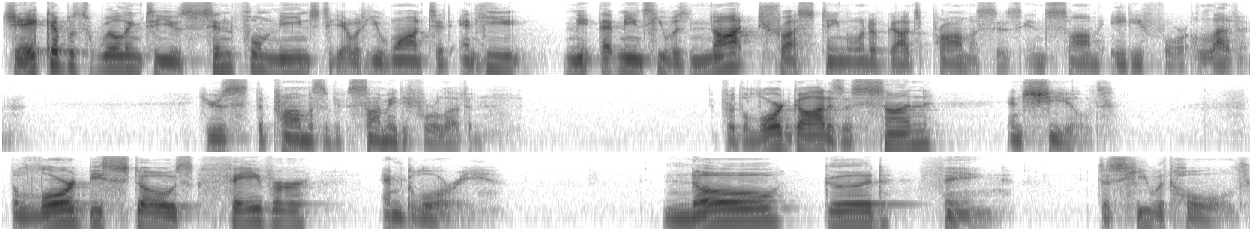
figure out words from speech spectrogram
Jacob was willing to use sinful means to get what he wanted, and he, that means he was not trusting one of God's promises in Psalm 84:11. Here's the promise of Psalm 84:11. For the Lord God is a sun and shield. The Lord bestows favor and glory. No good thing does he withhold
